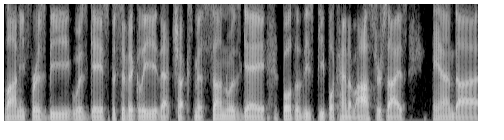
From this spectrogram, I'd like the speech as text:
Lonnie Frisbee was gay specifically that Chuck Smith's son was gay both of these people kind of ostracized and uh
